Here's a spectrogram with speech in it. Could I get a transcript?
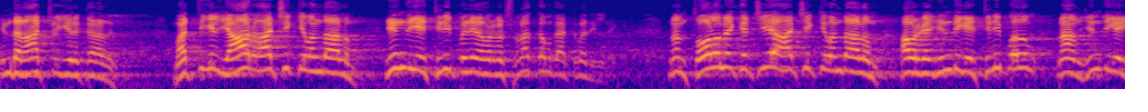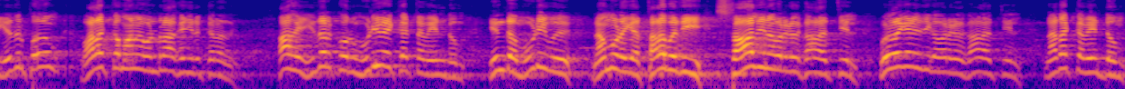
இந்த நாட்டில் இருக்கிறது. மத்தியில் யார் ஆட்சிக்கு வந்தாலும் இந்தியை திணிப்பதில் அவர்கள் சுணக்கம் காட்டுவதில்லை. நம் தோழமை கட்சியே ஆட்சிக்கு வந்தாலும் அவர்கள் இந்தியை திணிப்பதும் நாம் இந்தியை எதிர்ப்பதும் வழக்கமான ஒன்றாக இருக்கிறது. ஆக இதற்கு ஒரு முடிவை கட்ட வேண்டும். இந்த முடிவு நம்முடைய தளபதி ஸ்டாலின் அவர்கள் காலத்தில் உதயநிதி அவர்கள் காலத்தில் நடக்க வேண்டும்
